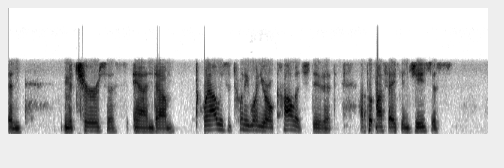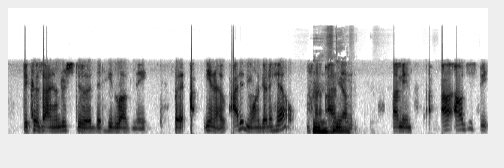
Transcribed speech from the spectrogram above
and matures us. And um, when I was a 21 year old college student, I put my faith in Jesus because I understood that He loved me. But, you know, I didn't want to go to hell. Mm, I yeah. mean, I mean, I'll just be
